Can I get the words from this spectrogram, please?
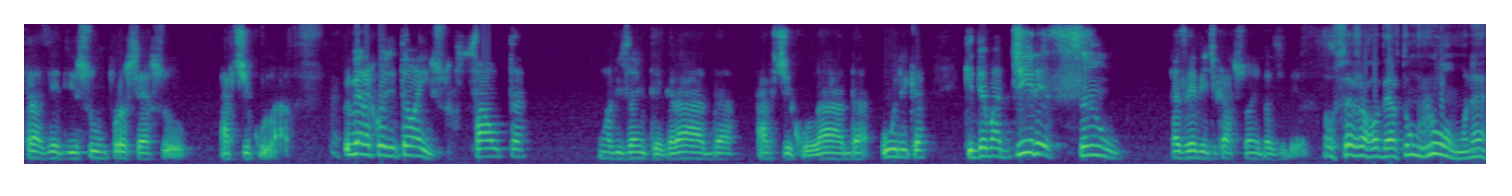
trazer disso um processo articulado. Primeira coisa, então, é isso. Falta uma visão integrada, articulada, única, que dê uma direção as reivindicações brasileiras. Ou seja, Roberto, um rumo, né?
